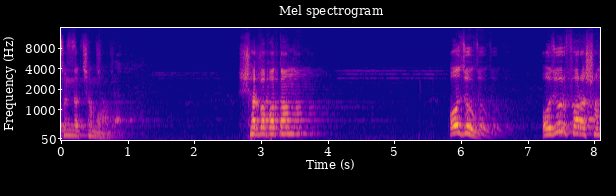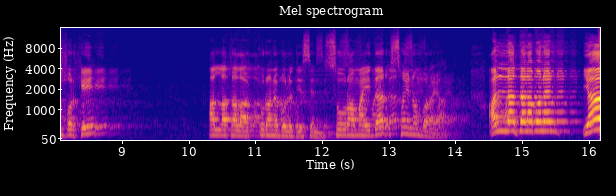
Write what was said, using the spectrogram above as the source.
সুন্নত সমূহ। সর্বপ্রথম, অজু। অজুর ফরজ সম্পর্কে আল্লাহ তালা কোরআনে বলে দিয়েছেন, সৌরা মাইদার ছয় নম্বর আয়াত। আল্লাহ তালা বলেন, ইয়া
